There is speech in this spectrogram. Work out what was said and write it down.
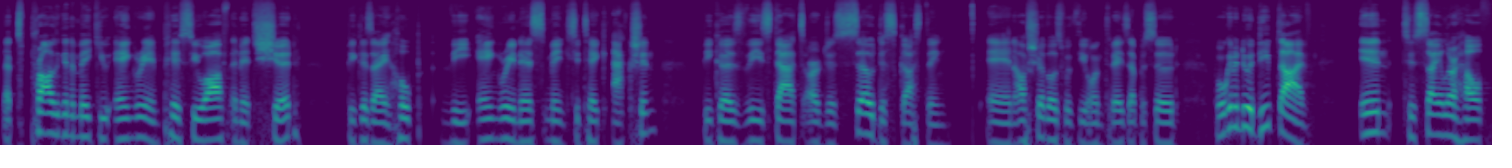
that's probably going to make you angry and piss you off, and it should, because I hope the angriness makes you take action because these stats are just so disgusting. And I'll share those with you on today's episode. But we're going to do a deep dive into cellular health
